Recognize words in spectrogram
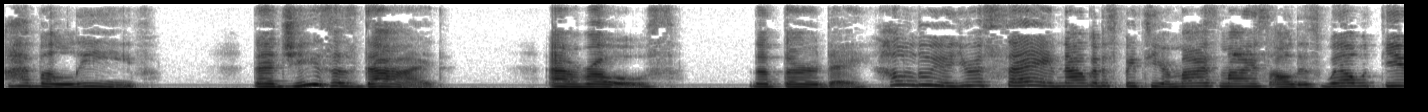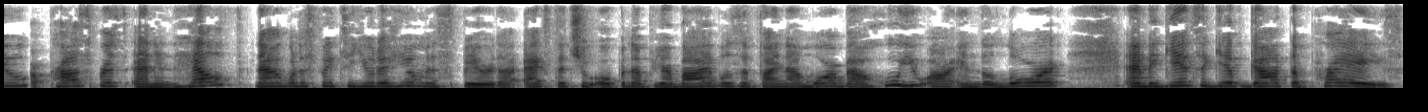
I believe that Jesus died and rose the third day. Hallelujah. You're saved. Now I'm going to speak to your minds. Minds, all is well with you, are prosperous and in health. Now I'm going to speak to you, the human spirit. I ask that you open up your Bibles and find out more about who you are in the Lord and begin to give God the praise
